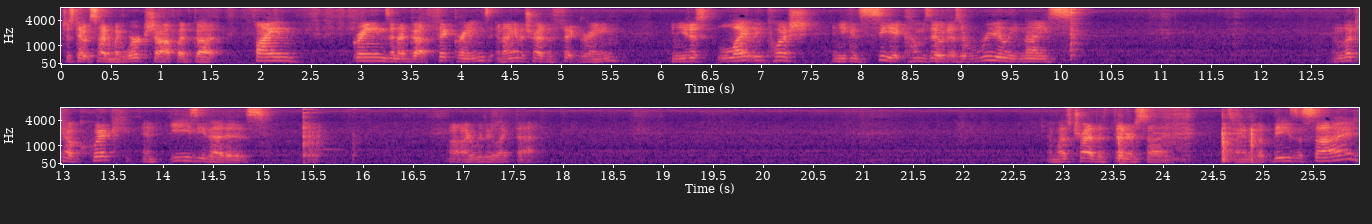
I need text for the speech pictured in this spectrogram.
just outside of my workshop. I've got fine grains and I've got thick grains and I'm going to try the thick grain and you just lightly push and you can see it comes out as a really nice and look how quick and easy that is. I really like that. And let's try the thinner side. So I'm going to put these aside.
